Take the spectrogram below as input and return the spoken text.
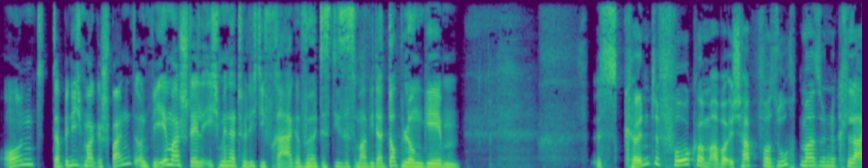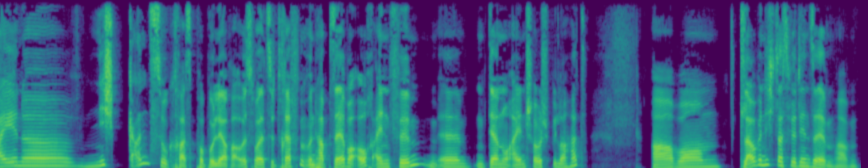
Und da bin ich mal gespannt. Und wie immer stelle ich mir natürlich die Frage, wird es dieses Mal wieder Doppelung geben? Es könnte vorkommen, aber ich habe versucht, mal so eine kleine, nicht ganz so krass populäre Auswahl zu treffen und habe selber auch einen Film, äh, der nur einen Schauspieler hat. Aber glaube nicht, dass wir denselben haben.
